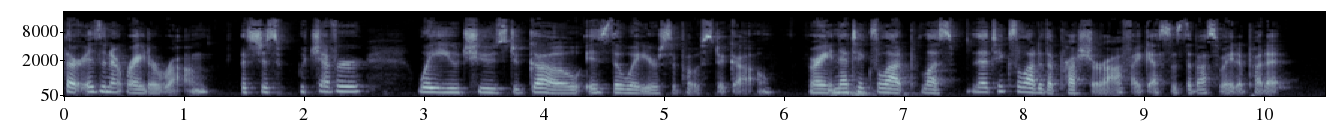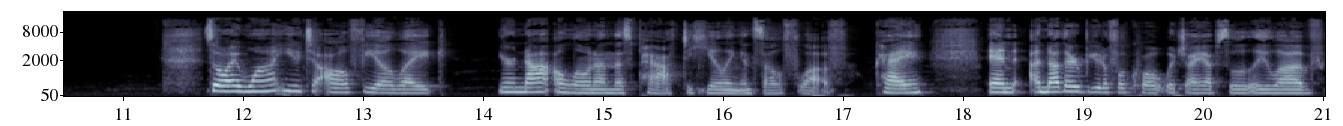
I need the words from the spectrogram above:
there isn't a right or wrong. It's just whichever way you choose to go is the way you're supposed to go. Right. And that takes a lot less, that takes a lot of the pressure off, I guess is the best way to put it. So I want you to all feel like you're not alone on this path to healing and self love. Okay. And another beautiful quote, which I absolutely love,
